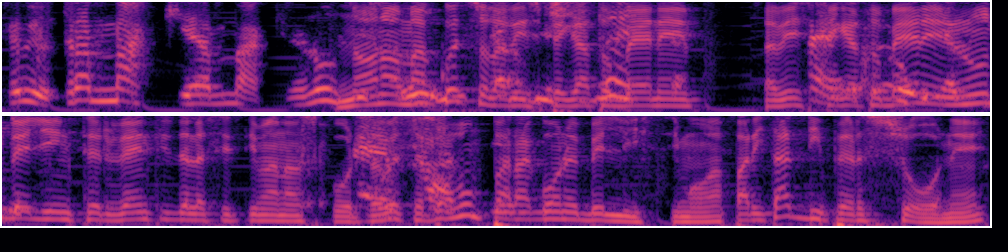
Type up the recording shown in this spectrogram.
capito, tra macchina e macchina. Non no, no, ma questo l'avevi spiegato bene. L'avevi eh, spiegato bene in uno degli interventi della settimana scorsa. Eh, questo infatti, è proprio un paragone bellissimo. A parità di persone,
